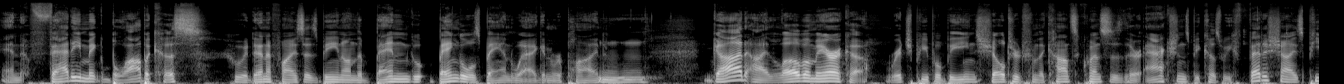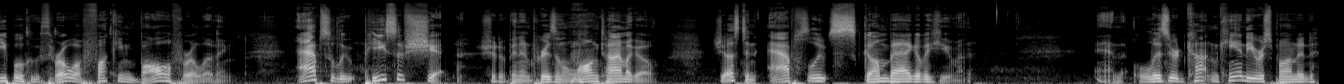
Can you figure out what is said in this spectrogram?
And Fatty McBlobicus, who identifies as being on the Bengals bandwagon, replied, God, I love America. Rich people being sheltered from the consequences of their actions because we fetishize people who throw a fucking ball for a living. Absolute piece of shit. Should have been in prison a long time ago. Just an absolute scumbag of a human. And Lizard Cotton Candy responded,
